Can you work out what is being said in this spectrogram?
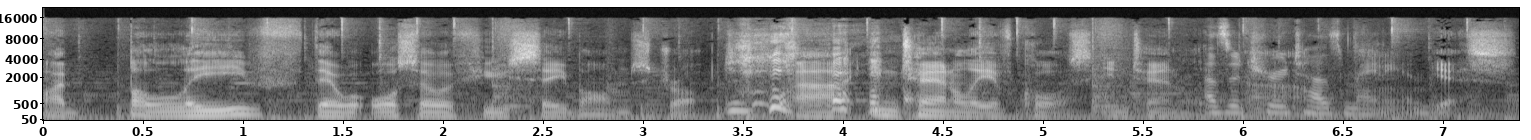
I believe there were also a few C bombs dropped. uh, internally, of course. Internally. As a true Uh, Tasmanian. Yes.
